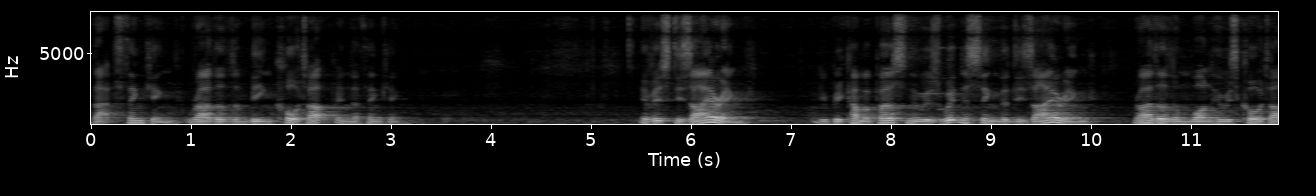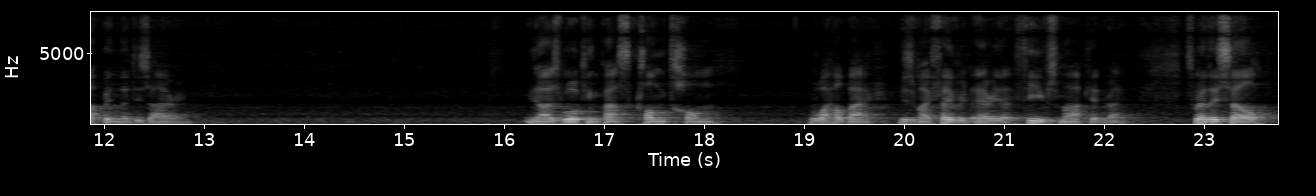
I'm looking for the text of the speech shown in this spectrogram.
that thinking rather than being caught up in the thinking. If it's desiring, you become a person who is witnessing the desiring rather than one who is caught up in the desiring. You know, I was walking past Klong Tom a while back. This is my favorite area, Thieves Market, right? It's where they sell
